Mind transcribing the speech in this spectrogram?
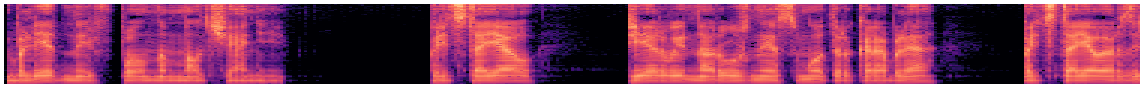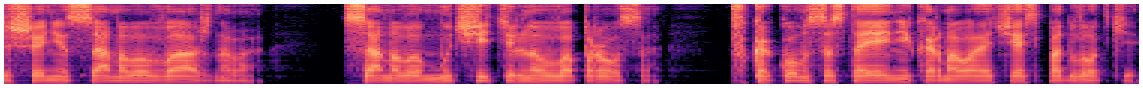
бледный в полном молчании. Предстоял первый наружный осмотр корабля, предстояло разрешение самого важного, самого мучительного вопроса: в каком состоянии кормовая часть подлодки?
